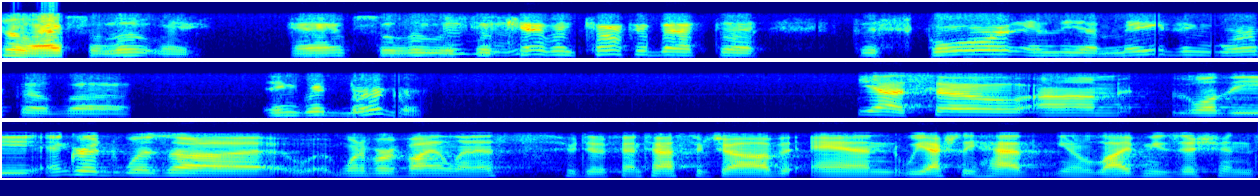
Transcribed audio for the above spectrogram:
Oh, absolutely, absolutely. So, Mhm. Kevin, talk about the the score and the amazing work of uh, Ingrid Berger. Yeah, so um, well, the Ingrid was uh, one of our violinists who did a fantastic job, and we actually had you know live musicians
